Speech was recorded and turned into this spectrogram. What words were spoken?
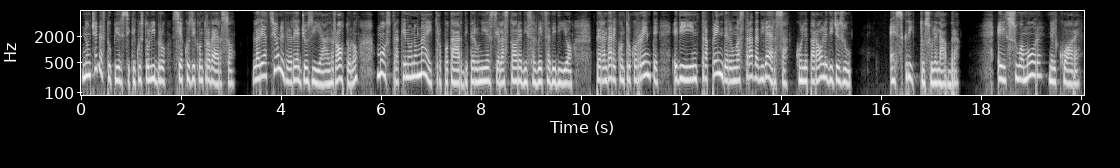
Non c'è da stupirsi che questo libro sia così controverso. La reazione del re Giosia al rotolo mostra che non è mai troppo tardi per unirsi alla storia di salvezza di Dio, per andare controcorrente e di intraprendere una strada diversa con le parole di Gesù. È scritto sulle labbra. È il suo amore nel cuore.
